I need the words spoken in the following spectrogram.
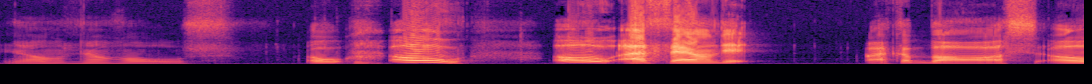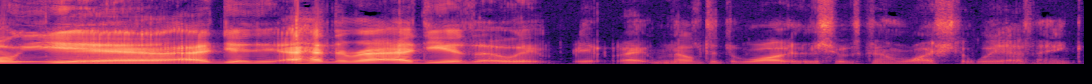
No, no holes. Oh, oh! Oh, I found it! Like a boss. Oh yeah, I did it. I had the right idea though. It, it like melted the water, so it's gonna wash it away, I think.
